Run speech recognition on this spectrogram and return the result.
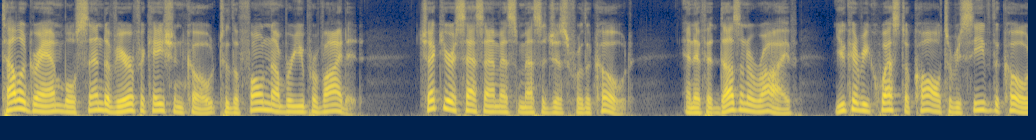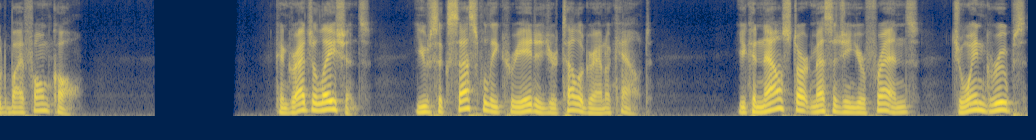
Telegram will send a verification code to the phone number you provided. Check your SMS messages for the code, and if it doesn't arrive, you can request a call to receive the code by phone call. Congratulations! You've successfully created your Telegram account. You can now start messaging your friends, join groups,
